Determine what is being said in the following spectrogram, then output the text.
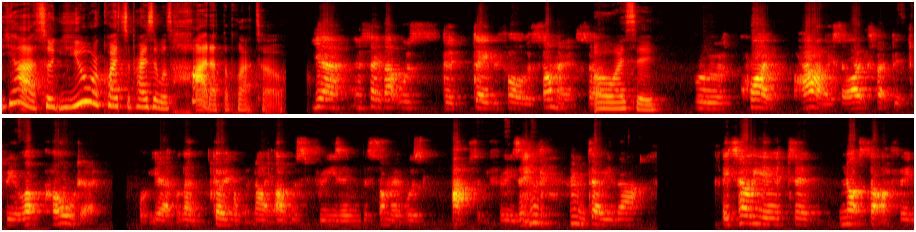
yeah, so you were quite surprised it was hot at the plateau. Yeah, and say that was the day before the summit, so Oh, I see. We were quite high, so I expected it to be a lot colder. But yeah, but then going up at night, that was freezing. The summit was absolutely freezing. I can tell you that. They tell you to not start off in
